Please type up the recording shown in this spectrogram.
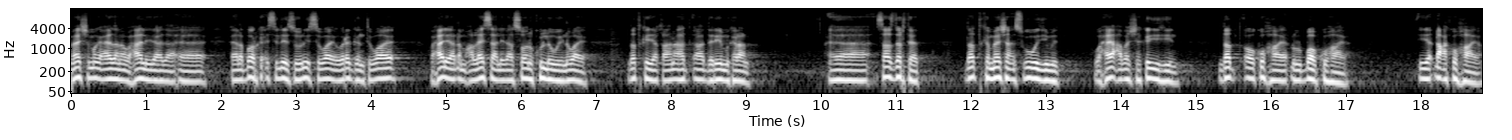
meesha magaceedana waxaa la yidhahdaa eelaboorka isle sooniisa waaye wareeganti waaye. Waxaa la yidhahda dhamcaleysa la yidhahda soona kulla weyne waaye. Dadka yaqaana aad dareemi karaan. Saas darteed dadka meeshaan isugu wad yimid waxay cabasho ka yihiin dad oo ku haaya dhulboob ku haayo iyo dhac ku haayo.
